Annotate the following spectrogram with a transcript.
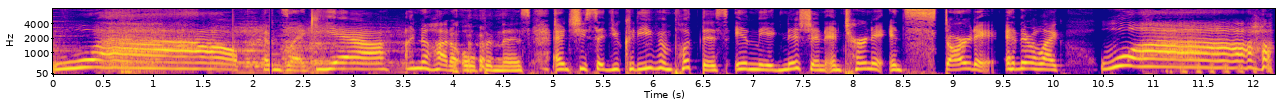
wow wow. Evan's like, yeah, I know how to open this. And she said, you could even put this in the ignition and turn it and start it. And they're like, Wow.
